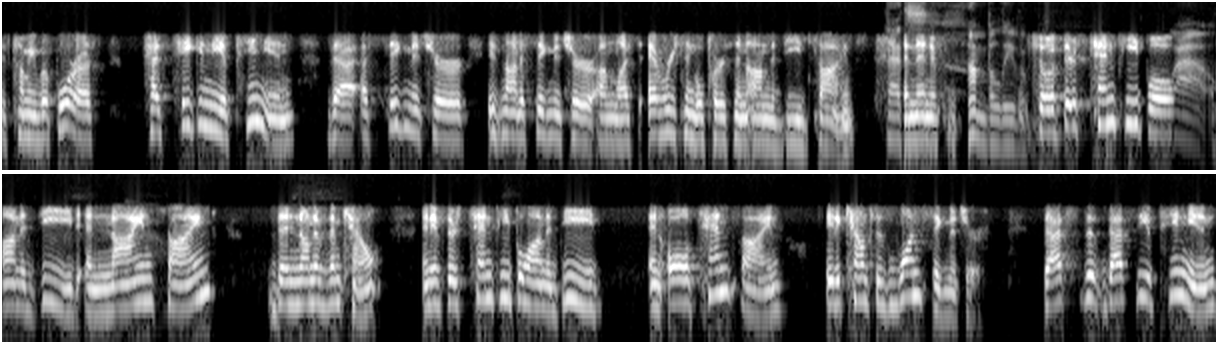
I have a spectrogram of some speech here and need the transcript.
is coming before us has taken the opinion that a signature is not a signature unless every single person on the deed signs. That's and then if unbelievable. So if there's 10 people wow. on a deed and 9 sign, then none of them count. And if there's 10 people on a deed and all 10 sign, it counts as one signature. That's the that's the opinion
